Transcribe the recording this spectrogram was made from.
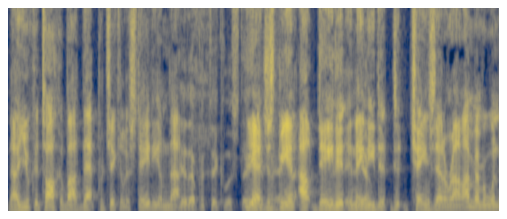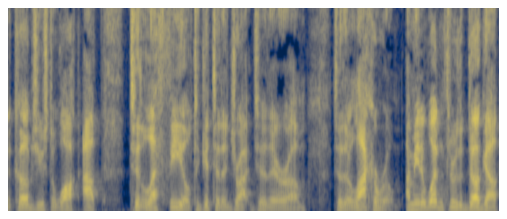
now you could talk about that particular stadium not Yeah, that particular stadium. yeah, just man. being outdated, and they Yeah. need to, to change that around. I remember when the Cubs used to walk out to the left field to get to the dri- to their um to their locker room. I mean, it wasn't through the dugout.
